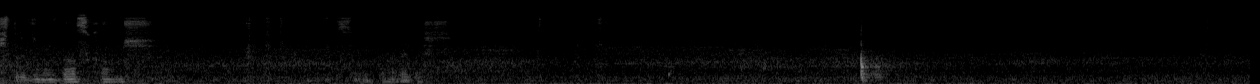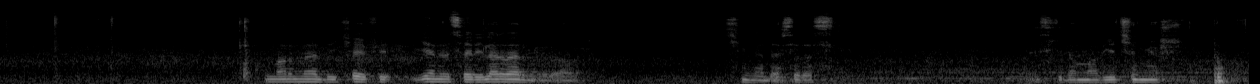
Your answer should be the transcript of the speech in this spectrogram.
Yapıştırıcımız da az kalmış. Neyse, idare eder. Bunların verdiği keyfi yeni seriler vermiyor abi. Kim ne derse desin. Eskiden vazgeçilmiyor. Kılıfımızı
